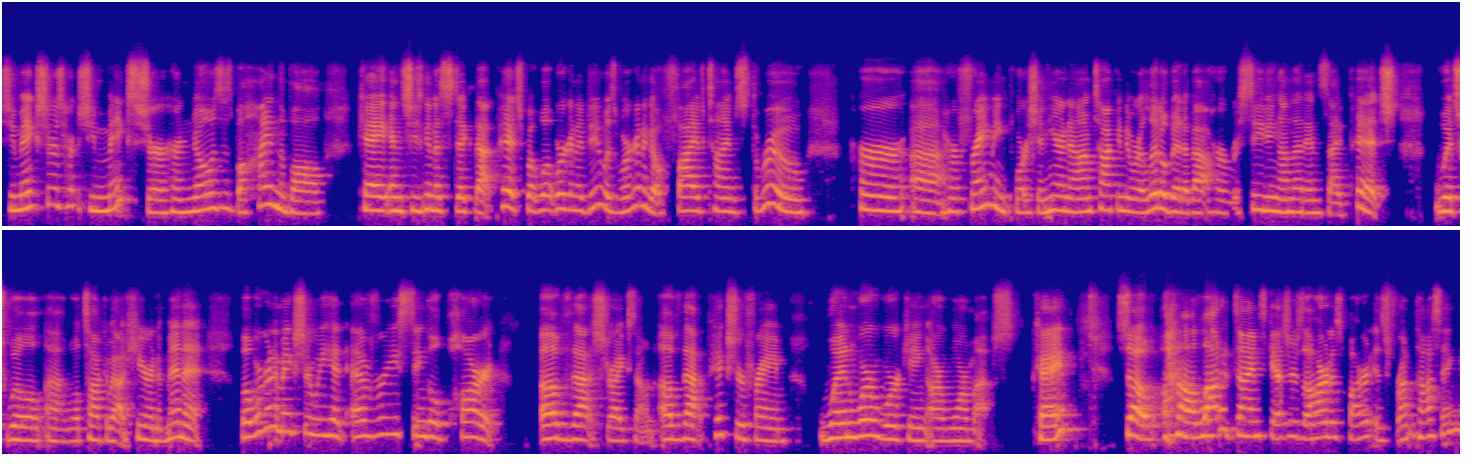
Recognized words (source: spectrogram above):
She makes sure her, she makes sure her nose is behind the ball. Okay. And she's going to stick that pitch. But what we're going to do is we're going to go five times through her uh, her framing portion here. Now I'm talking to her a little bit about her receiving on that inside pitch, which we'll uh, we'll talk about here in a minute. But we're going to make sure we hit every single part of that strike zone of that picture frame when we're working our warm ups. Okay, so a lot of times catchers the hardest part is front tossing.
